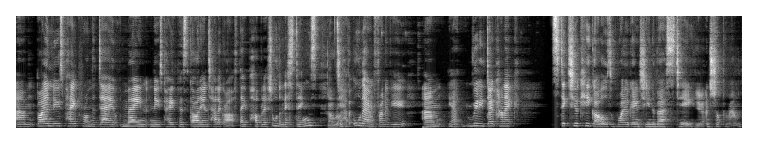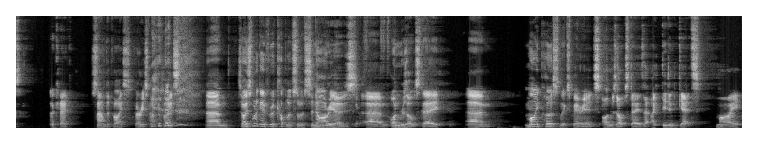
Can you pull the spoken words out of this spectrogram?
Um, buy a newspaper on the day. The main newspapers, Guardian, Telegraph, they publish all the listings. Oh, right. So you have it all there in front of you. Um, yeah, really don't panic. Stick to your key goals of why you're going to university Yeah. and shop around. Okay, sound advice, very sound advice. Um, so I just want to go through a couple of sort of scenarios um, on results day. Um, my personal experience on results day is that I didn't get my.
